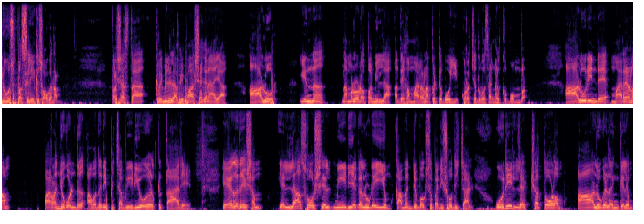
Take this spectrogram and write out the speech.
ന്യൂസ് പ്ലസിലേക്ക് സ്വാഗതം. പ്രശസ്ത ക്രിമിനൽ അഭിഭാഷകനായ ആളൂർ ഇന്ന് നമ്മളോടൊപ്പമില്ല. അദ്ദേഹം മരണപ്പെട്ടു പോയി കുറച്ച് ദിവസങ്ങൾക്ക് മുമ്പ്. ആളൂരിന്റെ മരണം പറഞ്ഞുകൊണ്ട് അവതരിപ്പിച്ച വീഡിയോകൾക്ക് താരെ ഏകദേശം എല്ലാ സോഷ്യൽ മീഡിയകളുടെയും കമന്റ് ബോക്സ് പരിശോധിച്ചാൽ ഒരു ലക്ഷത്തോളം ആളുകളെങ്കിലും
